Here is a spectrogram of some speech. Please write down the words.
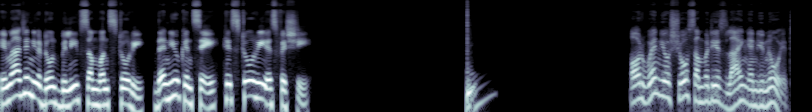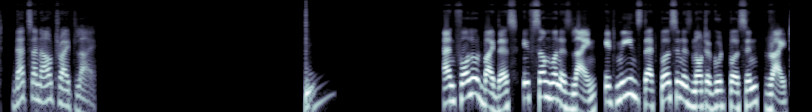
Imagine you don't believe someone's story, then you can say, his story is fishy. Or when you're sure somebody is lying and you know it, that's an outright lie. And followed by this, if someone is lying, it means that person is not a good person, right?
